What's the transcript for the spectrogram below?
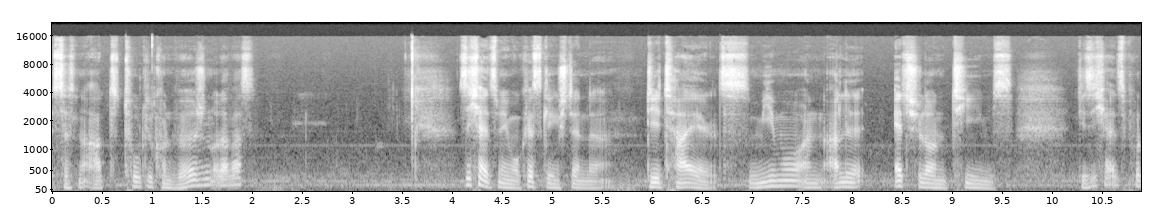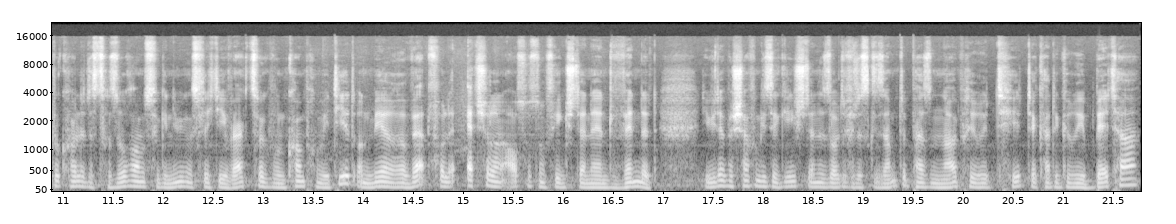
Ist das eine Art Total Conversion oder was? Sicherheitsmemo, Questgegenstände, Details, Memo an alle Echelon-Teams. Die Sicherheitsprotokolle des Tresorraums für genehmigungspflichtige Werkzeuge wurden kompromittiert und mehrere wertvolle Echelon-Ausrüstungsgegenstände entwendet. Die Wiederbeschaffung dieser Gegenstände sollte für das gesamte Personal Priorität der Kategorie Beta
